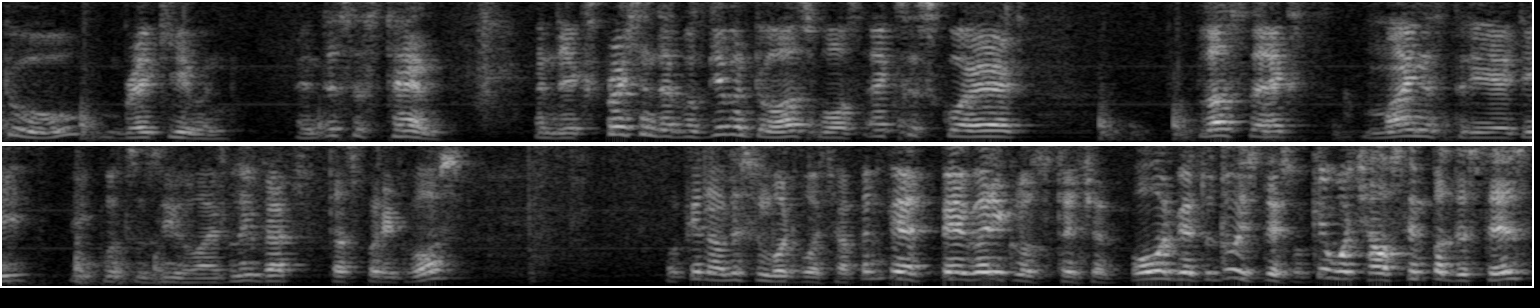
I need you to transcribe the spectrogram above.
to break even. And this is 10. And the expression that was given to us was x squared plus x minus 380 equals to 0. I believe that, that's what it was. Okay, now listen what, what happened. Pay, pay very close attention. All we have to do is this. Okay, watch how simple this is.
